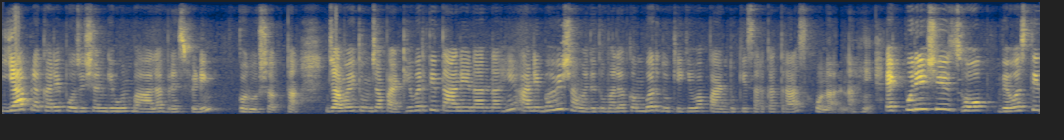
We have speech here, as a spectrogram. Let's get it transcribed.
या प्रकारे पोझिशन घेऊन बाळाला ब्रेस्ट फिडिंग करू शकता. ज्यामुळे तुमच्या पाठीवरती ताण येणार नाही आणि भविष्यामध्ये तुम्हाला कंबरदुखी किंवा पाठदुखी सारखा त्रास होणार नाही. एक पुरेशी झोप व्यवस्थित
